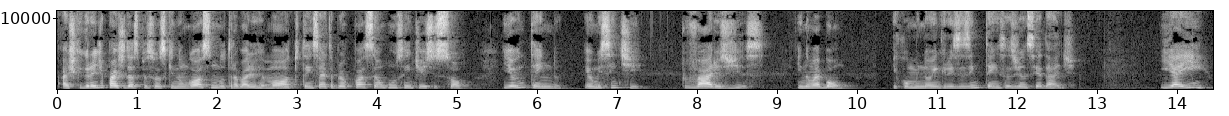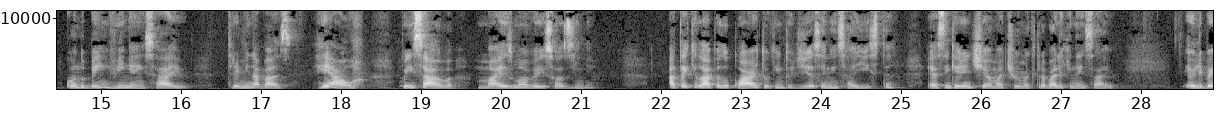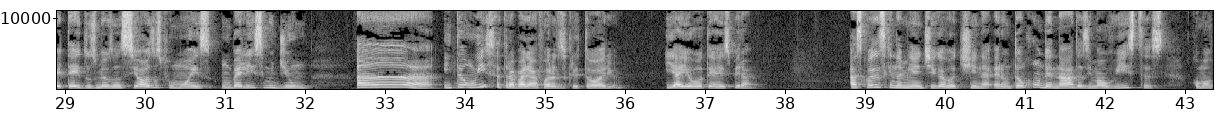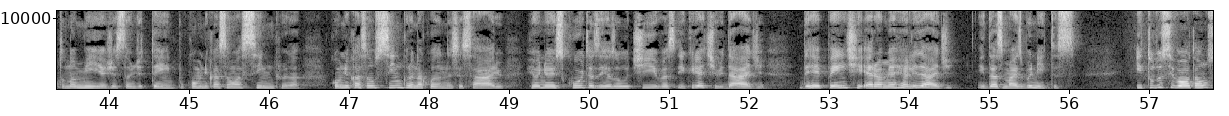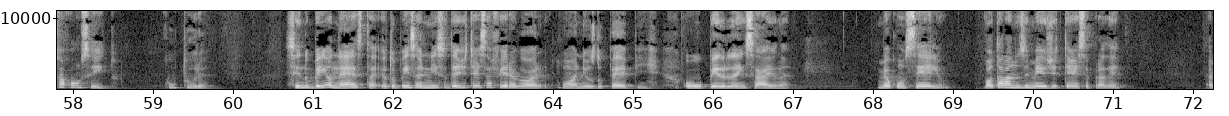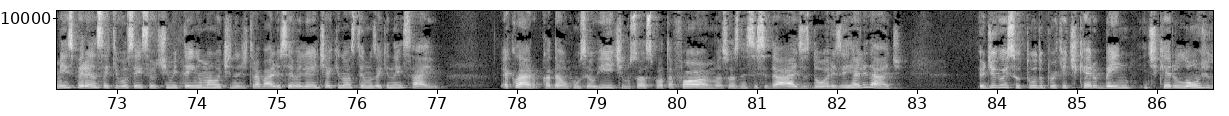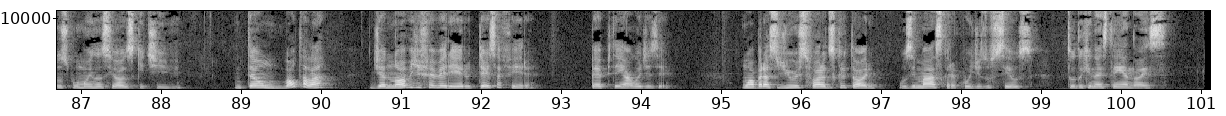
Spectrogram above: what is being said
Acho que grande parte das pessoas que não gostam do trabalho remoto tem certa preocupação com sentir-se só. E eu entendo, eu me senti, por vários dias. E não é bom. E culminou em crises intensas de ansiedade. E aí, quando bem vinha ensaio, tremi na base. Real. Pensava, mais uma vez sozinha. Até que lá pelo quarto ou quinto dia sendo ensaísta, é assim que a gente chama a turma que trabalha aqui no ensaio. Eu libertei dos meus ansiosos pulmões um belíssimo de um Ah, então isso é trabalhar fora do escritório. E aí eu voltei a respirar. As coisas que na minha antiga rotina eram tão condenadas e mal vistas, como autonomia, gestão de tempo, comunicação assíncrona, comunicação síncrona quando necessário, reuniões curtas e resolutivas e criatividade, de repente eram a minha realidade e das mais bonitas. E tudo se volta a um só conceito: cultura. Sendo bem honesta, eu tô pensando nisso desde terça-feira agora, com a news do Pepe, ou o Pedro da ensaio, né? Meu conselho, volta lá nos e-mails de terça para ler. A minha esperança é que você e seu time tenham uma rotina de trabalho semelhante à que nós temos aqui no ensaio é claro, cada um com seu ritmo, suas plataformas, suas necessidades, dores e realidade. Eu digo isso tudo porque te quero bem e te quero longe dos pulmões ansiosos que tive. Então, volta lá, dia 9 de fevereiro, terça-feira. Pepe tem algo a dizer. Um abraço de urso fora do escritório. Use máscara, cuide dos seus. Tudo que nós tem é nós.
